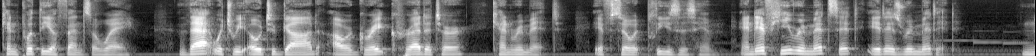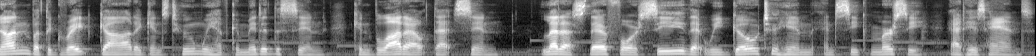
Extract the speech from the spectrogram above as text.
can put the offense away. That which we owe to God, our great creditor, can remit, if so it pleases him and if he remits it, it is remitted. None but the great God against whom we have committed the sin can blot out that sin. Let us therefore see that we go to him and seek mercy at his hands.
